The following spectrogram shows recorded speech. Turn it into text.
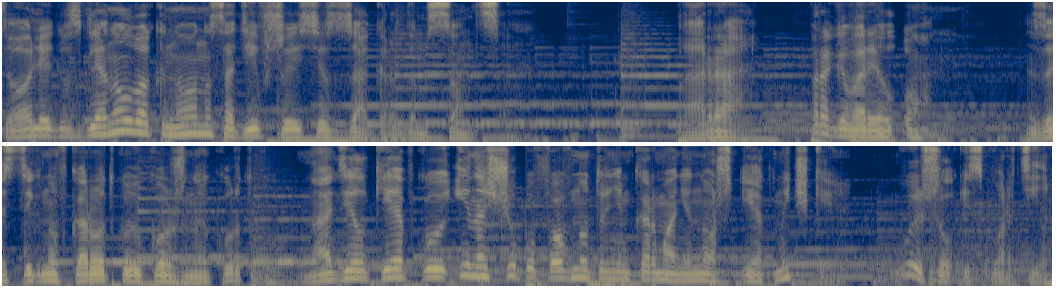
Толик взглянул в окно на садившееся за городом солнце. «Пора», — проговорил он. Застегнув короткую кожаную куртку, надел кепку и, нащупав во внутреннем кармане нож и отмычки, вышел из квартиры.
